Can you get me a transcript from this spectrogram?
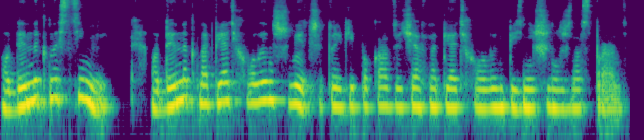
Годинник на стіні. Годинник на 5 хвилин швидше, той, який показує час на 5 хвилин пізніше, ніж насправді.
